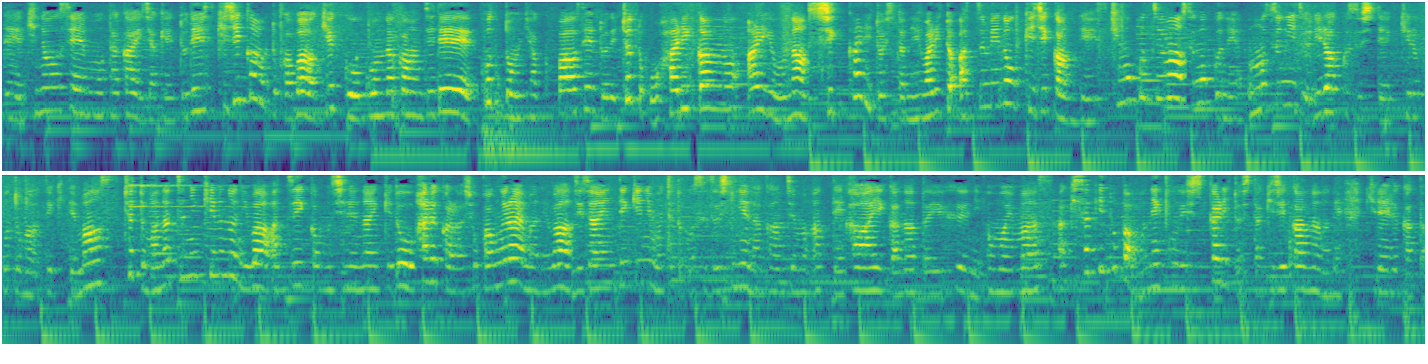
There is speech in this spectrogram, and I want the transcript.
て機能性も高いジャケットです。生地感とかは結構こんな感じでコットン100%でちょっとこう張り感のあるようなしっかりとしたね割と厚めの生地感です。着心地はすごくね重すぎずリラックスして着ることができてます。ちょっと真夏に着るのには暑いかもしれないけど春から初夏ぐらいまではデザイン的にもちょっとこう涼しげな感じもあって可愛いかなという風に思います。秋先とかもねこういうしっかりとした生地感なので着れるかと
